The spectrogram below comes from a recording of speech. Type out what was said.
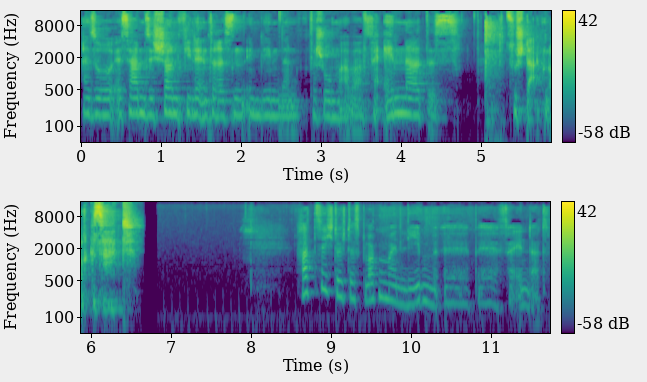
Also es haben sich schon viele Interessen im Leben dann verschoben, aber verändert ist zu stark noch gesagt. Hat sich durch das Bloggen mein Leben äh, verändert?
